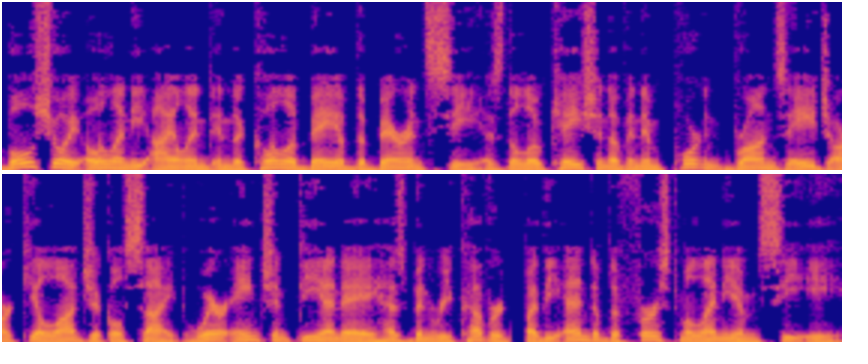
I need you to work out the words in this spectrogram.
Bolshoi Oleni Island in the Kola Bay of the Barents Sea is the location of an important Bronze Age archaeological site where ancient DNA has been recovered. By the end of the first millennium CE,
